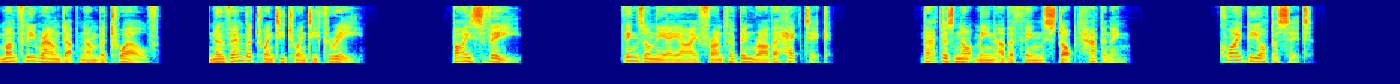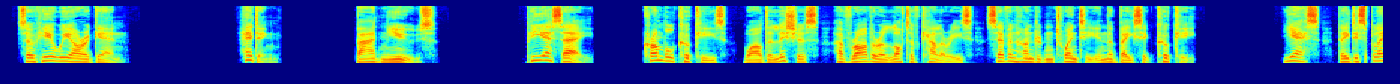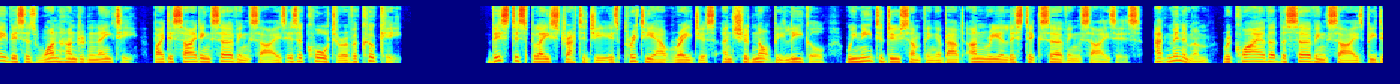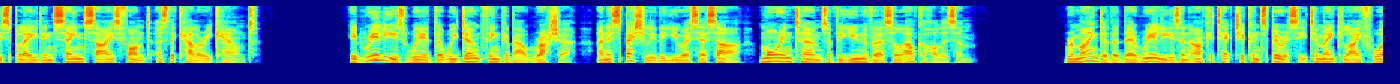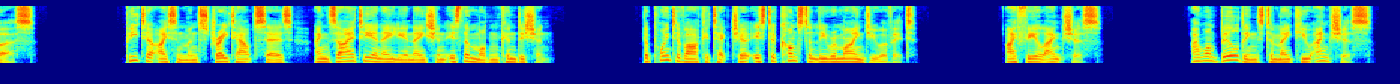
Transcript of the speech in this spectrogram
Monthly Roundup Number 12. November 2023. By Zvi. Things on the AI front have been rather hectic. That does not mean other things stopped happening. Quite the opposite. So here we are again. Heading Bad news. PSA Crumbl cookies, while delicious, have rather a lot of calories, 720 in the basic cookie. Yes, they display this as 180, by deciding serving size is a quarter of a cookie. This display strategy is pretty outrageous and should not be legal. We need to do something about unrealistic serving sizes. At minimum, require that the serving size be displayed in same size font as the calorie count. It really is weird that we don't think about Russia, and especially the USSR, more in terms of the universal alcoholism. Reminder that there really is an architecture conspiracy to make life worse. Peter Eisenman straight out says anxiety and alienation is the modern condition. The point of architecture is to constantly remind you of it. I feel anxious. I want buildings to make you anxious.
